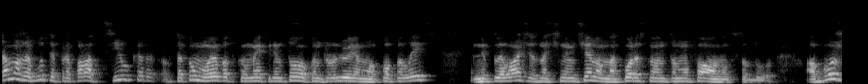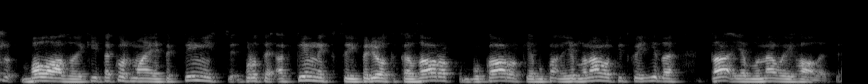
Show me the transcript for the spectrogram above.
Це може бути препарат Сілкер. В такому випадку ми, крім того, контролюємо попелиць, не впливаючи значним чином на корисну ентомофауну в саду. Або ж балазо, який також має ефективність проти активних в цей період казарок, букарок, яблуневого підкоїда та яблуневої галиці.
